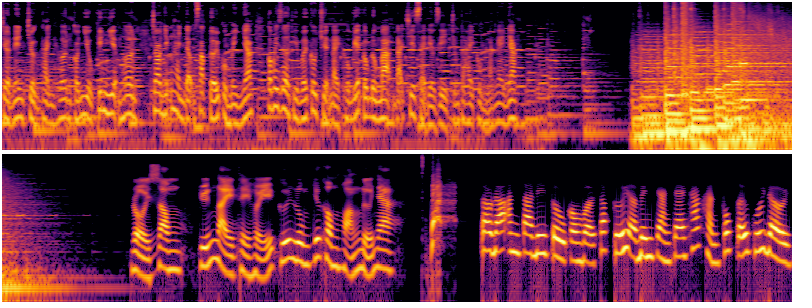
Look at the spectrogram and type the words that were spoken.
trở nên trưởng thành hơn, có nhiều kinh nghiệm hơn cho những hành động sắp tới của mình nhé. Còn bây giờ thì với câu chuyện này không biết cộng đồng mạng đã chia sẻ điều gì chúng ta hãy cùng lắng nghe nhé. Rồi xong, chuyến này thì hủy cưới luôn chứ không hoãn nữa nha. Sau đó anh ta đi tù còn vợ sắp cưới ở bên chàng trai khác hạnh phúc tới cuối đời.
